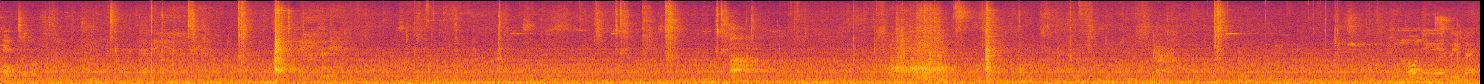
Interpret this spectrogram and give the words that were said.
Canteen. Good morning, everybody.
